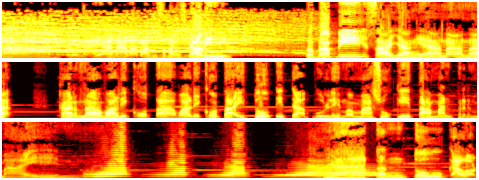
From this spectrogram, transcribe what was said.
Wah, enak ya anak-anak pasti senang sekali. Tetapi sayang ya anak-anak, karena wali kota wali kota itu tidak boleh memasuki taman bermain. Ya tentu kalau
